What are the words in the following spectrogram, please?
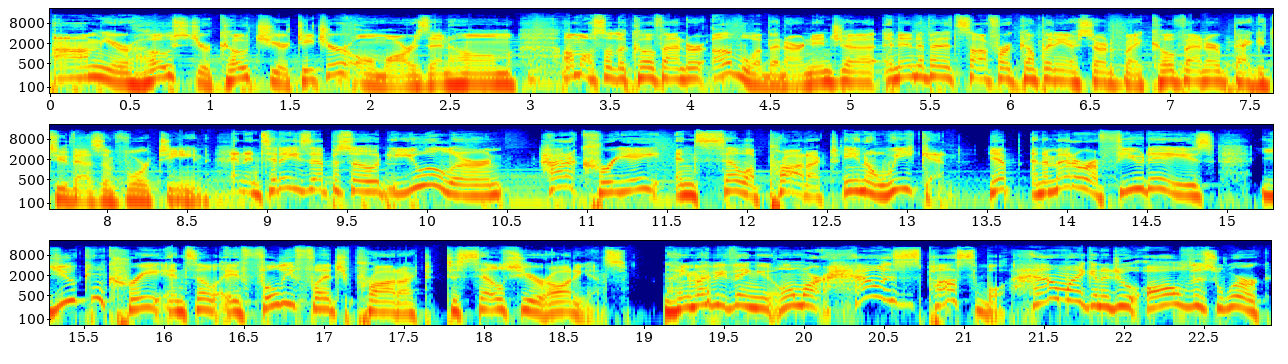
I'm your host, your coach, your teacher, Omar Zenhom. I'm also the co founder of Webinar Ninja, an independent software company I started with my co founder back in 2014. And in today's episode, you will learn how to create and sell a product in a weekend. Yep, in a matter of a few days, you can create and sell a fully fledged product to sell to your audience. Now, you might be thinking, Omar, how is this possible? How am I going to do all this work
